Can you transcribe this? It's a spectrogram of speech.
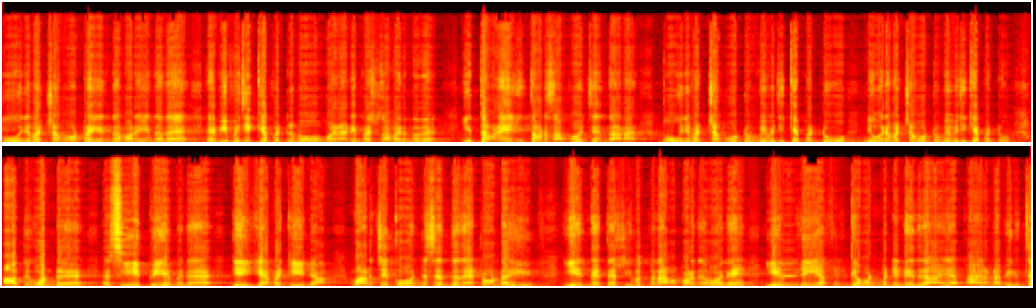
ഭൂരിപക്ഷ വോട്ട് എന്ന് പറയുന്നത് വിഭജിക്കപ്പെട്ടു പോകുമ്പോഴാണ് ഈ പ്രശ്നം വരുന്നത്. ഇത്തവണ ഇത്തവണ സംഭവിച്ചത് എന്താണ്? ഭൂരിപക്ഷ വോട്ടും വിഭജിക്കപ്പെട്ടു ന്യൂനപക്ഷ വോട്ടും വിഭജിക്കപ്പെട്ടു. അതുകൊണ്ട് സി പി എമ്മിന് ജയിക്കാൻ പറ്റിയില്ല. മറിച്ച് കോൺഗ്രസ് എന്ത് നേട്ടം ഉണ്ടായി ഈ നേരത്തെ ശ്രീപത്മനാഭൻ പറഞ്ഞ പോലെ എൽ ഡി എഫ് ഗവൺമെന്റിനെതിരായ ഭരണവിരുദ്ധ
